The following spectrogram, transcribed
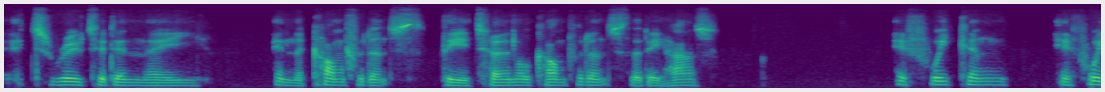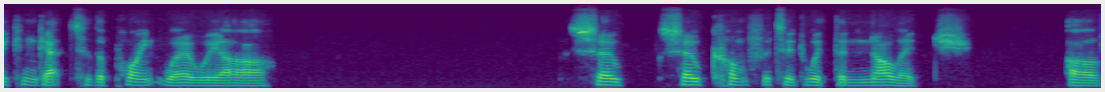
it's rooted in the in the confidence, the eternal confidence that he has. If we can if we can get to the point where we are so so comforted with the knowledge of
